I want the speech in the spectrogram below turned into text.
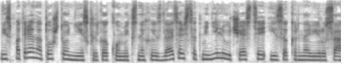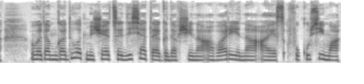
несмотря на то, что несколько комиксных издательств отменили участие из-за коронавируса. В этом году отмечается десятая годовщина аварии на АЭС Фукусима.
